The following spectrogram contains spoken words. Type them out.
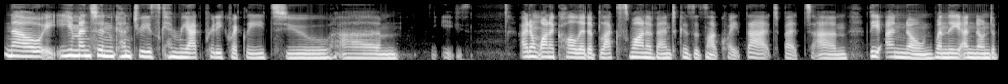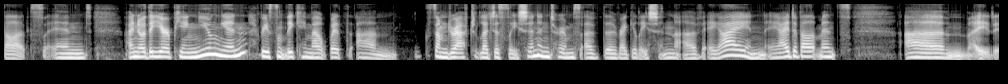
Now, you mentioned countries can react pretty quickly to, um, I don't want to call it a black swan event because it's not quite that, but um, the unknown, when the unknown develops. And I know the European Union recently came out with um, some draft legislation in terms of the regulation of AI and AI developments. Um, I,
